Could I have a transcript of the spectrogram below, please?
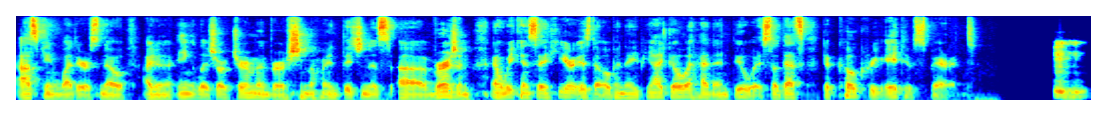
asking why there's no, I don't know, English or German version or indigenous uh, version. And we can say, here is the open API, go ahead and do it. So that's the co-creative spirit. Mm -hmm.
